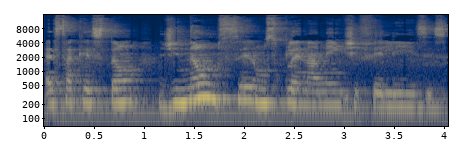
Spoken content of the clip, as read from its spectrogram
essa questão de não sermos plenamente felizes.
